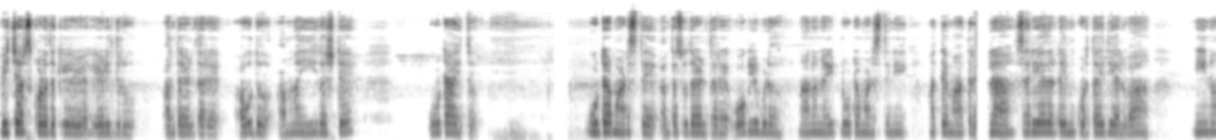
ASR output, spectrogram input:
ವಿಚಾರಿಸ್ಕೊಳ್ಳೋದಕ್ಕೆ ಹೇಳಿದ್ರು ಅಂತ ಹೇಳ್ತಾರೆ. ಹೌದು, ಅಮ್ಮ ಈಗಷ್ಟೇ ಊಟ ಆಯ್ತು. ಊಟ ಮಾಡಿಸ್ದೆ ಅಂತ ಸುಧಾ ಹೇಳ್ತಾರೆ. ಹೋಗ್ಲಿ ಬಿಡು, ನಾನು ನೈಟ್ ಊಟ ಮಾಡಿಸ್ತೀನಿ. ಮತ್ತೆ ಮಾತ್ರೆ ಇಲ್ಲ, ಸರಿಯಾದ ಟೈಮ್ ಕೊಡ್ತಾ ಇದೆಯಲ್ವಾ? ನೀನು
